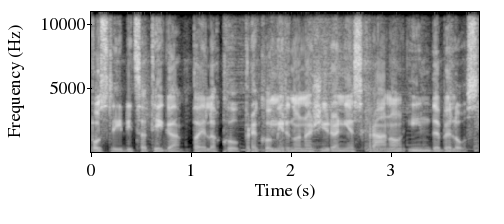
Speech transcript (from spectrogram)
Posledica tega pa je lahko prekomerno nažiranje s hrano in debelost.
